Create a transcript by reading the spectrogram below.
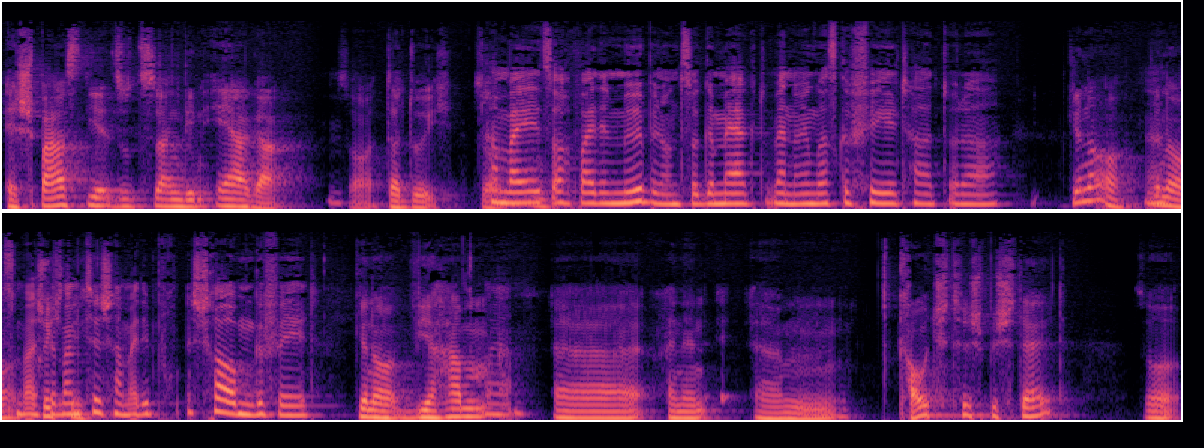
ersparst dir sozusagen den Ärger so, dadurch. So. Haben wir jetzt auch bei den Möbeln und so gemerkt, wenn irgendwas gefehlt hat oder. Genau, ja, genau. Zum Beispiel richtig. beim Tisch haben wir die Schrauben gefehlt. Genau, wir haben oh ja. äh, einen ähm, Couchtisch bestellt. So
